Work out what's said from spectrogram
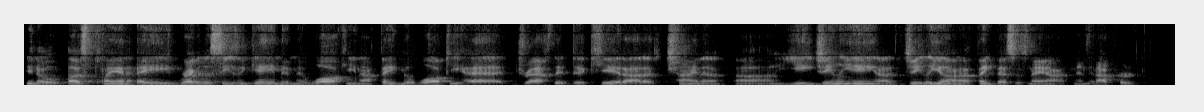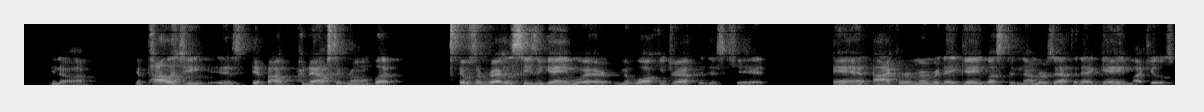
you know, us playing a regular season game in Milwaukee, and I think Milwaukee had drafted the kid out of China, uh, Yi Jilian, uh, Jilian, I think that's his name. And, and I've heard, you know, uh, apology is if I pronounced it wrong, but it was a regular season game where Milwaukee drafted this kid. And I can remember they gave us the numbers after that game. Like it was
